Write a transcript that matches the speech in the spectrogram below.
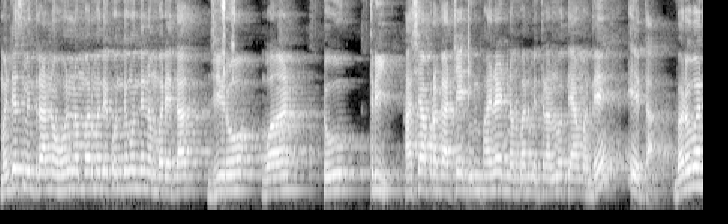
म्हणजेच मित्रांनो होल नंबरमध्ये कोणते कोणते नंबर येतात? झिरो वन टू थ्री अशा प्रकारचे इन्फायनाईट नंबर मित्रांनो त्यामध्ये येतात. बरोबर?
